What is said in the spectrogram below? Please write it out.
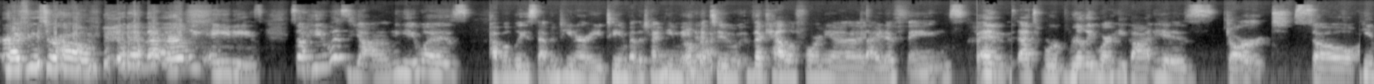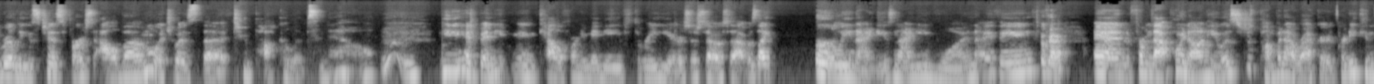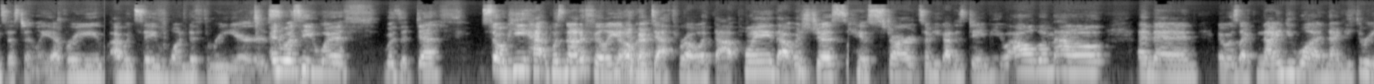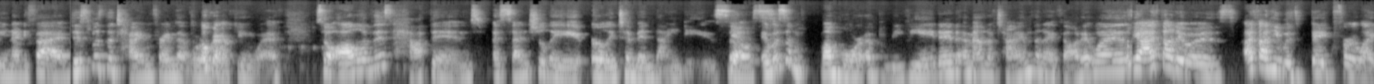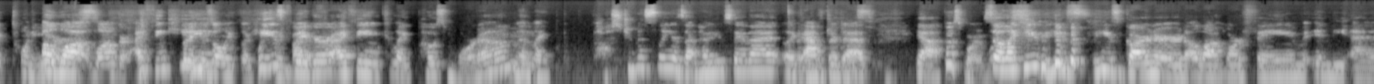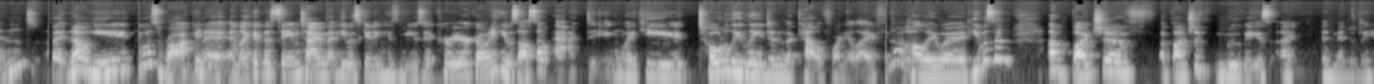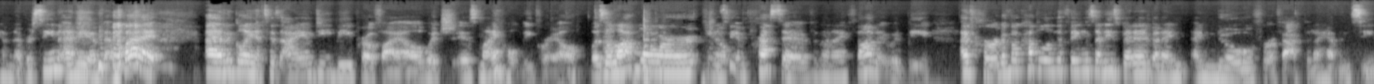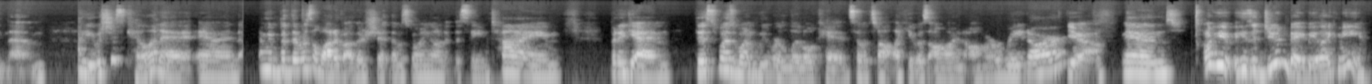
My future home. in the early 80s. So he was young. He was probably 17 or 18 by the time he made it to the California side of things. And that's where really where he got his start. So he released his first album, which was the Tupacalypse Now. Mm. He had been in California maybe three years or so. So that was like early 90s, 91, I think. Okay. And from that point on, he was just pumping out records pretty consistently every, I would say, one to three years. And was he with? Was it Death? so he ha- was not affiliated Okay. with Death Row at that point. That was just his start. So he got his debut album out. And then it was like 91, 93, 95. This was the time frame that we're Okay. working with. So all of this happened essentially early to mid 90s. So Yes. it was a, a more abbreviated amount of time than I thought it was. Yeah, I thought it was. I thought he was big for like twenty A lot longer. I think he, But he was only like he's 25? bigger i think like post-mortem and Mhm. like posthumously is that how you say that like I don't know after death yeah Postmortem. so like he, he's he's garnered a lot more fame in the end but no he, he was rocking it and like at the same time that he was getting his music career going he was also acting like he totally leaned into the california life Oh. hollywood he was in a bunch of a bunch of movies i admittedly have never seen any of them but at a glance, his IMDb profile, which is my holy grail, was a Oh. lot more, you know, impressive than I thought it would be. I've heard of a couple of the things that he's been in, but I, I know for a fact that I haven't seen them. He was just killing it. And I mean, but there was a lot of other shit that was going on at the same time. But again, this was when we were little kids, so it's not like it was on our radar. yeah. And Oh, he, he's a June baby like me.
